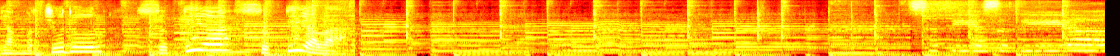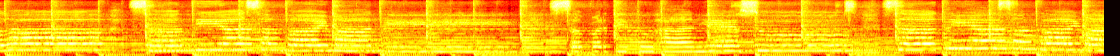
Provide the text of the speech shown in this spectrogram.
yang berjudul Setia Setialah. Setia setialah, setia sampai mati Seperti Tuhan Yesus, setia sampai mati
